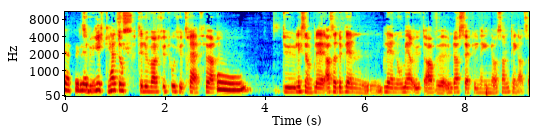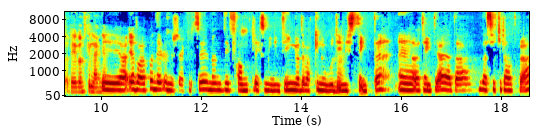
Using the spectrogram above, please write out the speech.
p-piller. Så du gikk helt opp til du var 22-23 før mm du liksom ble Altså det ble, ble, noe mer ut av undersøkelser og sånne ting, altså. Det er jo ganske lenge. Ja, jeg var på en del undersøkelser, men de fant liksom ingenting, og det var ikke noe de mistenkte. Eh, og jeg tenkte ja, ja, da, da er sikkert alt bra.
